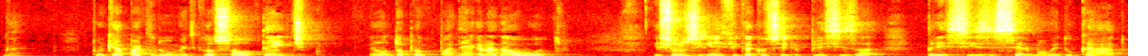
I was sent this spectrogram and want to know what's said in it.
Né? Porque a partir do momento que eu sou autêntico, eu não estou preocupado em agradar o outro. Isso não significa que eu precisa, precise ser mal educado,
